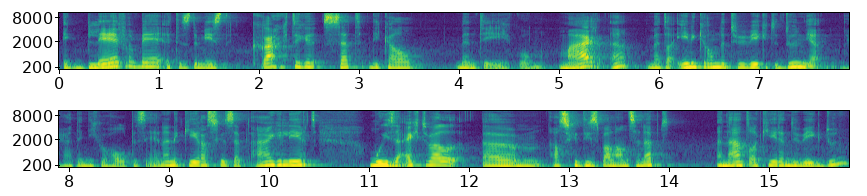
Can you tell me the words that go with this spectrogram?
ik blijf erbij, het is de meest krachtige set die ik al ben tegengekomen. Maar hè, met dat ene keer om de twee weken te doen, ja, dan gaat het niet geholpen zijn. En een keer als je ze hebt aangeleerd, moet je ze echt wel, ehm, als je disbalansen hebt, een aantal keer in de week doen.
